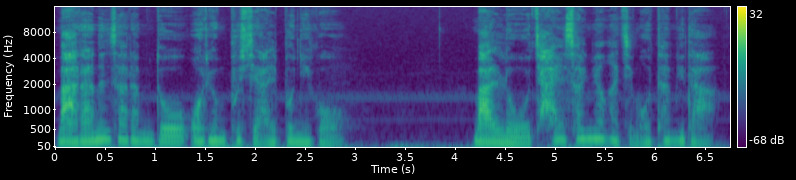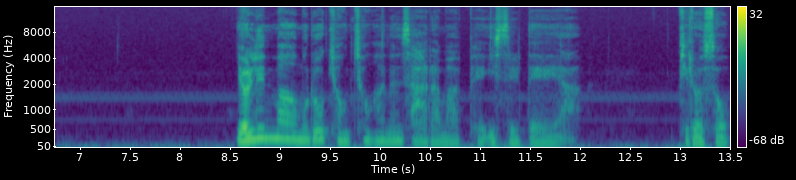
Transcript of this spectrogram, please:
말하는 사람도 어렴풋이 알 뿐이고 말로 잘 설명하지 못합니다. 열린 마음으로 경청하는 사람 앞에 있을 때에야 비로소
